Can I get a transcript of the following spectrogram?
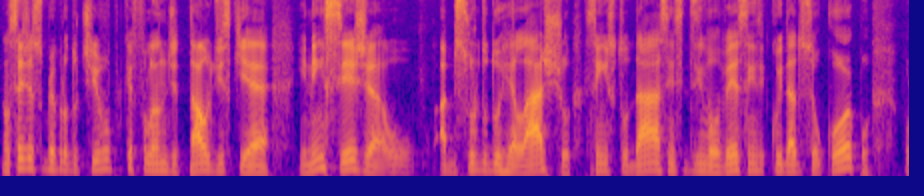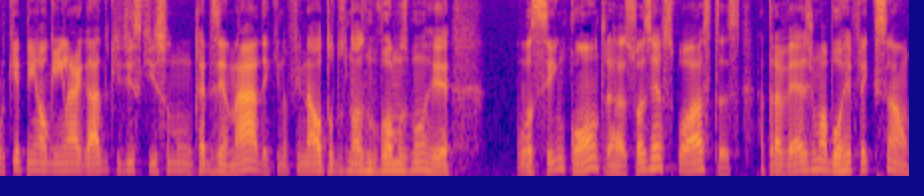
Não seja superprodutivo porque fulano de tal diz que é. E nem seja o absurdo do relaxo, sem estudar, sem se desenvolver, sem cuidar do seu corpo, porque tem alguém largado que diz que isso não quer dizer nada e que no final todos nós vamos morrer. Você encontra as suas respostas através de uma boa reflexão.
